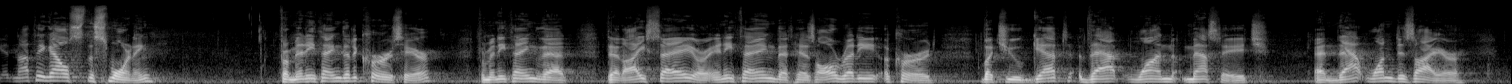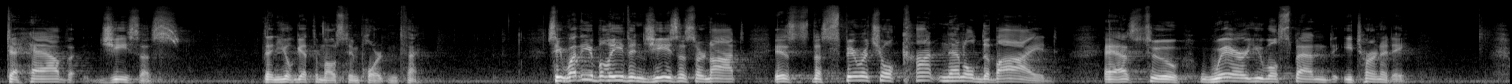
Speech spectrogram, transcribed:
Get nothing else this morning from anything that occurs here, from anything that, that I say or anything that has already occurred, but you get that one message and that one desire to have Jesus, then you'll get the most important thing. See, whether you believe in Jesus or not is the spiritual continental divide as to where you will spend eternity.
